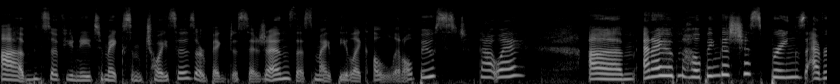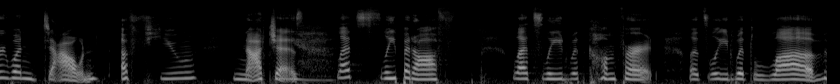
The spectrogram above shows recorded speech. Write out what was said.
Um, so if you need to make some choices or big decisions, this might be like a little boost that way. Um, and I am hoping this just brings everyone down a few notches. Let's sleep it off. Let's lead with comfort. Let's lead with love.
